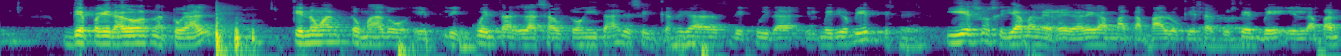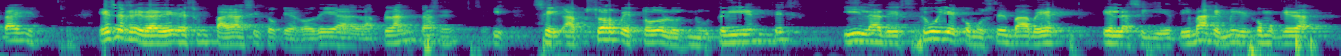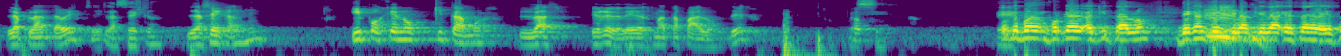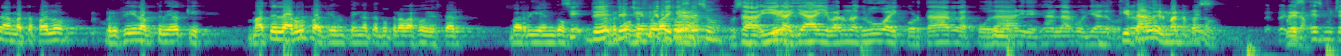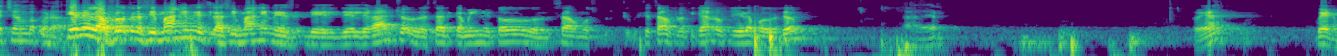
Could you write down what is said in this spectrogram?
depredador natural que no han tomado en cuenta las autoridades encargadas de cuidar el medio ambiente. Sí. Y eso se llama la enredadera matapalo, que es la que usted ve en la pantalla. Esa enredadera es un parásito que rodea a la planta Sí, sí. y se absorbe todos los nutrientes y la destruye, como usted va a ver en la siguiente imagen. Mire cómo queda la planta, ¿ve? Sí, la seca. La seca. ¿Y por qué no quitamos las enredaderas matapalo de eso? Pues sí. ¿Por Eh, qué, pueden- por qué al quitarlo dejan que, que la- que la- esta, esta matapalo prefiere la autoridad que mate el árbol para que no tenga tanto trabajo de estar barriendo? Sí, de, de hecho, fíjate que es eso. O sea, ir allá, llevar una grúa y cortarla, podar y dejar el árbol ya. Quitarle el matapalo. Es- Pero Bueno. es, es mucha chamba para. Tienen las otras imágenes, las imágenes del, del rancho, donde está el camino y todo, donde estábamos, que estábamos platicando, que era producción. A ver. ¿Verdad? Bueno,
